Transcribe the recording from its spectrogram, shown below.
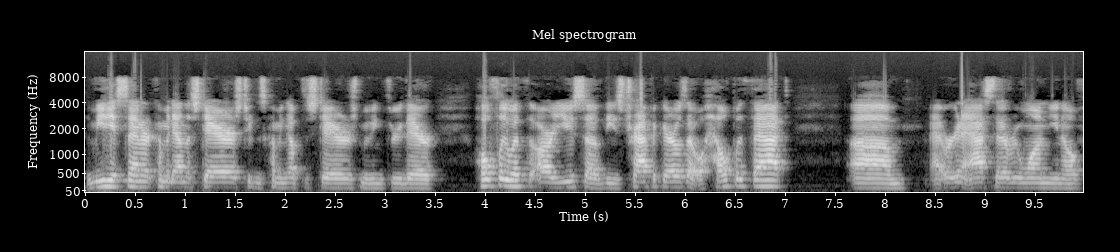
the media center coming down the stairs, students coming up the stairs, moving through there. Hopefully, with our use of these traffic arrows, that will help with that. Um, uh, we're going to ask that everyone, you know,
